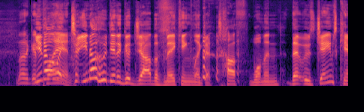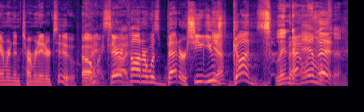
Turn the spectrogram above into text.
Not a good You know, plan. like, t- you know who did a good job of making like a tough woman? That was James Cameron in Terminator 2. Oh, my god. Sarah Connor was better. She used Yeah. guns. Linda That was it. Hamilton.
